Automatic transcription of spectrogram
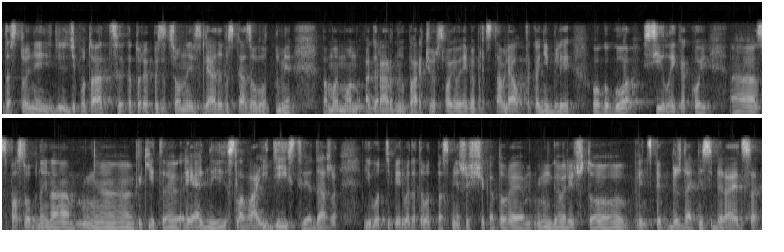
достойный депутат, который оппозиционные взгляды высказывал в Думе. По-моему, он аграрную партию в свое время представлял, так они были ого-го, силой какой, э, способной на э, какие-то реальные слова и действия даже. И вот теперь вот это вот посмешище, которое говорит, что, в принципе, побеждать не собирается,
